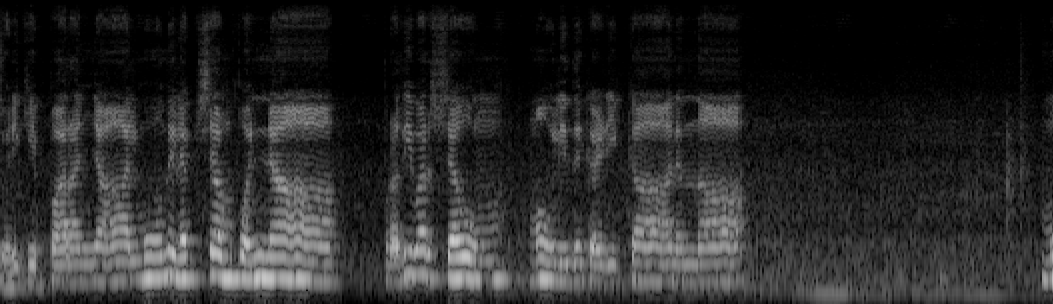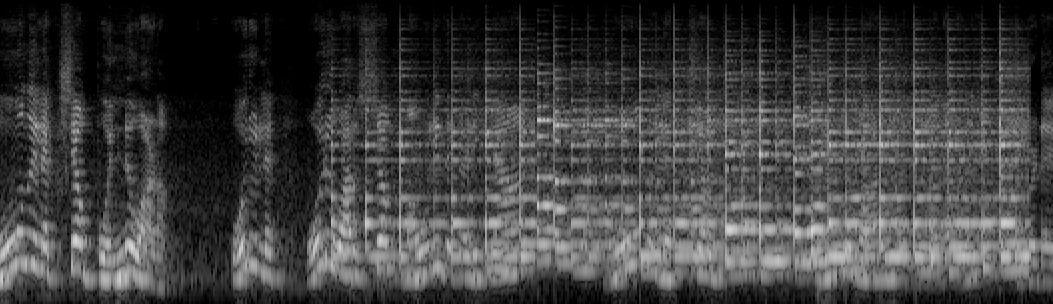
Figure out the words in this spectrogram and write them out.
ചുരുക്കി പറഞ്ഞാൽ മൂന്ന് ലക്ഷം പൊന്നാ. പ്രതിവർഷവും മൗലിദ് കഴിക്കാനെന്ന മൂന്ന് ലക്ഷം പൊന്ന് വേണം. ഒരു ഒരു വർഷം മൗലിദ് കഴിക്കാൻ മൂന്ന് ലക്ഷം ഇവിടെ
